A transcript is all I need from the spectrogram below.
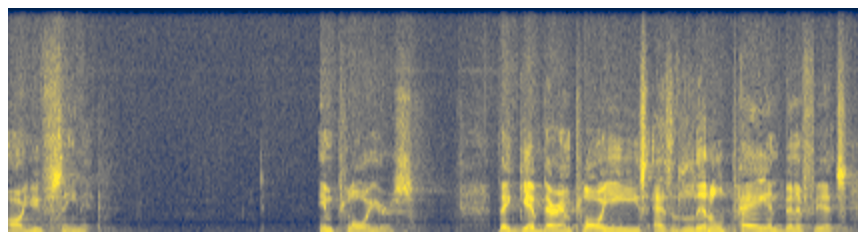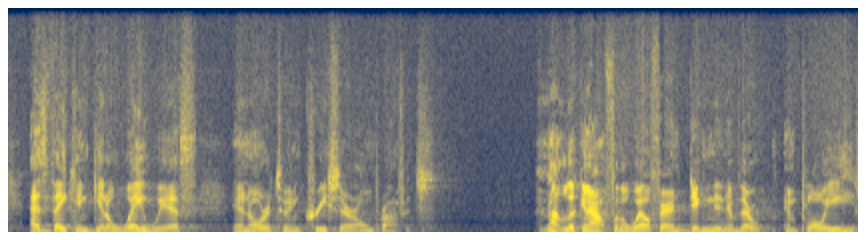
Oh, you've seen it. Employers, they give their employees as little pay and benefits as they can get away with in order to increase their own profits. They're not looking out for the welfare and dignity of their employees.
